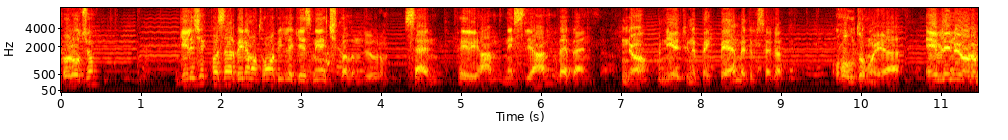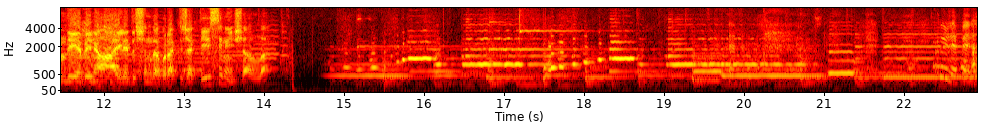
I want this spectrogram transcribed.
Tuğrul'cum, Gelecek pazar benim otomobille gezmeye çıkalım diyorum. Sen, Ferihan, Neslihan ve ben. No, niyetini pek beğenmedim Sedat. Oldu mu ya? Evleniyorum diye beni aile dışında bırakacak değilsin inşallah. Efendim.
